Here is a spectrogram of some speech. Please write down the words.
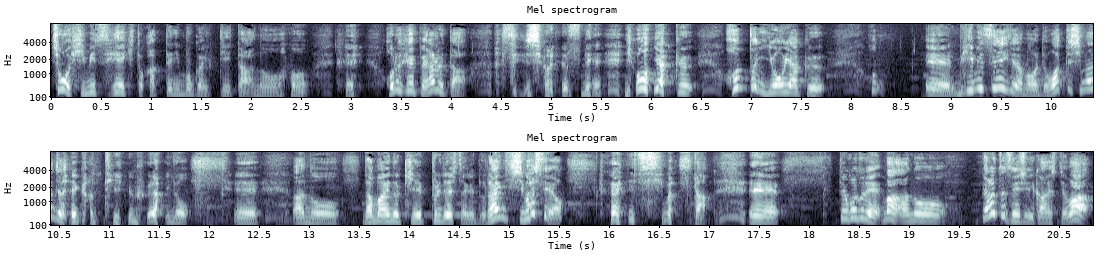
超秘密兵器と勝手に僕が言っていた、あの、ホルヘ・ペラルタ選手がですね、ようやく、本当にようやく、えー、秘密兵器のままで終わってしまうんじゃないかっていうぐらいの、えー、あの、名前の消えっぷりでしたけど、来日しましたよ。来日しました。えー、ということで、まあ、あの、ペラルト選手に関しては、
